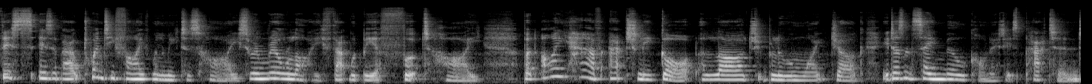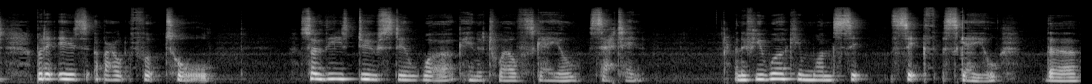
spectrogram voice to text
This is about 25 millimeters high so in real life that would be a foot high but I have actually got a large blue and white jug. It doesn't say milk on it, it's patterned but it is about a foot tall. So these do still work in a 12 scale setting. And if you work in one sixth scale, the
